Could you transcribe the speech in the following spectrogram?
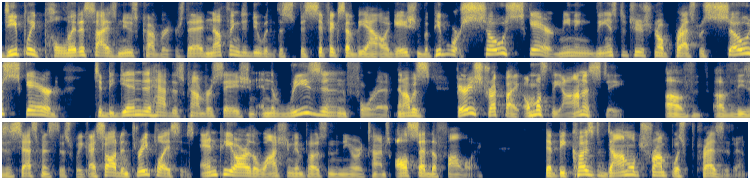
deeply politicized news coverage that had nothing to do with the specifics of the allegation, but people were so scared, meaning the institutional press was so scared to begin to have this conversation. And the reason for it, and I was very struck by almost the honesty of, of these assessments this week. I saw it in three places NPR, the Washington Post, and the New York Times all said the following that because Donald Trump was president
